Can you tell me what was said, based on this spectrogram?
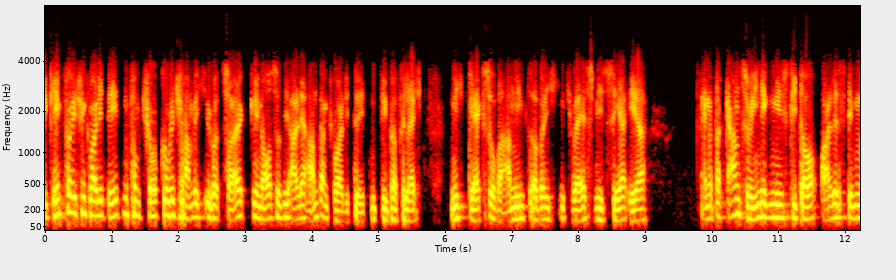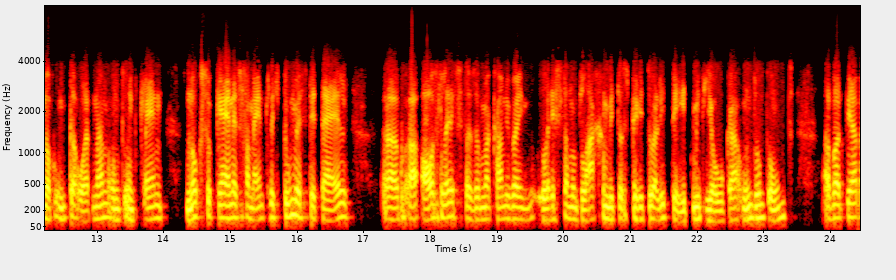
die kämpferischen Qualitäten von Djokovic haben mich überzeugt, genauso wie alle anderen Qualitäten, die man vielleicht nicht gleich so wahrnimmt, aber ich, ich weiß, wie sehr er einer der ganz wenigen ist, die da alles dem noch unterordnen und, und kein noch so kleines, vermeintlich dummes Detail äh, auslässt. Also man kann über ihn lästern und lachen mit der Spiritualität, mit Yoga und, und, und. Aber der,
